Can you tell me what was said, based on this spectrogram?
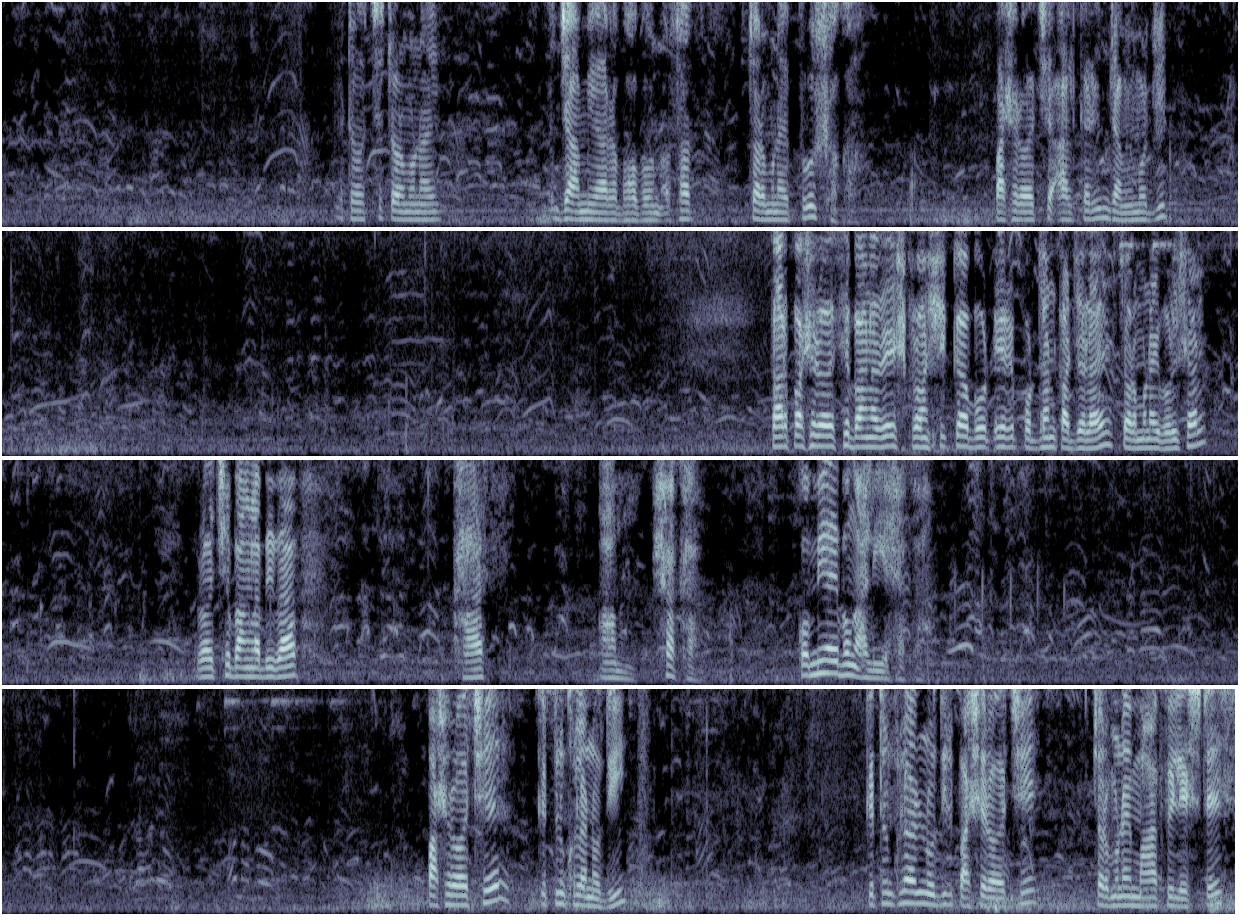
এটা হচ্ছে চরমনাই জামিয়ার ভবন, অর্থাৎ চরমনাই পুরুষ শাখা। পাশে রয়েছে আল করিম জামি মসজিদ। তার পাশে রয়েছে বাংলাদেশ শিক্ষা বোর্ডের প্রধান কার্যালয়, চরমনাই বরিশাল। রয়েছে বাংলা বিভাগ, খাস আম শাখা, কমিয়া এবং আলিয়া শাখা। পাশে রয়েছে কীর্তনখোলা নদী। কীর্তনখোলা নদীর পাশে রয়েছে চরমনাই মাহফিল স্টেজ।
